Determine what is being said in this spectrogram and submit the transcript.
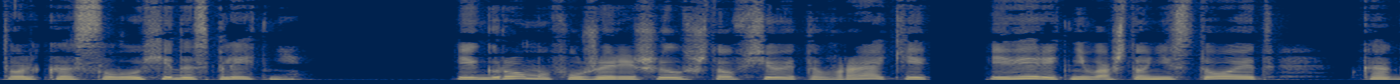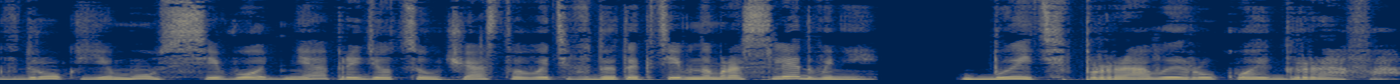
только слухи да сплетни. И Громов уже решил, что все это враки, и верить ни во что не стоит, как вдруг ему с сего дня придется участвовать в детективном расследовании, быть правой рукой графа,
